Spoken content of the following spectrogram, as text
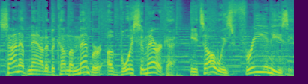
Sign up now to become a member of Voice America. It's always free and easy.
